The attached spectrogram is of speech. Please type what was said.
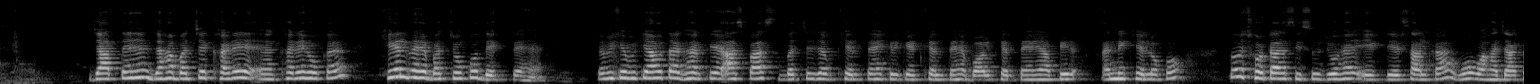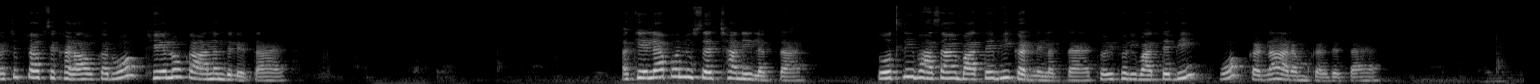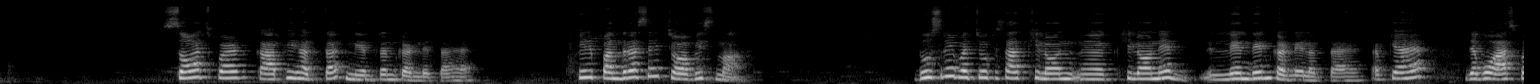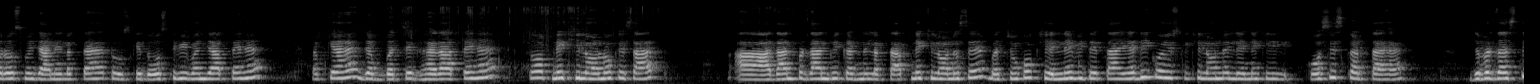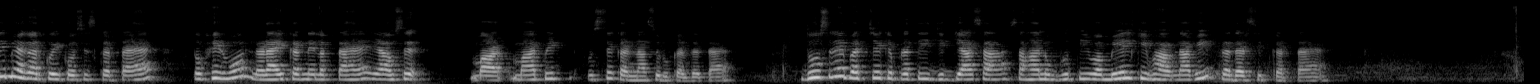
जाते हैं, जहाँ बच्चे खड़े खड़े होकर खेल रहे बच्चों को देखते हैं। कभी कभी क्या होता है, घर के आसपास बच्चे जब खेलते हैं, क्रिकेट खेलते हैं, बॉल खेलते हैं या फिर अन्य खेलों को तो छोटा शिशु जो है, एक डेढ़ साल का, वो वहाँ जाकर चुपचाप से खड़ा होकर वो खेलों का आनंद लेता है। अकेलापन उसे अच्छा नहीं लगता है। तोतली भाषा में बातें भी करने लगता है। थोड़ी थोड़ी बातें भी वो करना आरंभ कर देता है। सोच पर काफ़ी हद तक नियंत्रण कर लेता है। फिर पंद्रह से चौबीस माह। दूसरे बच्चों के साथ खिलौन खिलौने लेन देन करने लगता है। अब क्या है? जब वो आस पड़ोस में जाने लगता है तो उसके दोस्त भी बन जाते हैं। अब क्या है? जब बच्चे घर आते हैं तो अपने खिलौनों के साथ आदान प्रदान भी करने लगता है। अपने खिलौनों से बच्चों को खेलने भी देता है। यदि कोई उसके खिलौने लेने की कोशिश करता है, ज़बरदस्ती में अगर कोई कोशिश करता है तो फिर वो लड़ाई करने लगता है या उसे मार, मारपीट उससे करना शुरू कर देता है। दूसरे बच्चे के प्रति जिज्ञासा, सहानुभूति व मेल की भावना भी प्रदर्शित करता है।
